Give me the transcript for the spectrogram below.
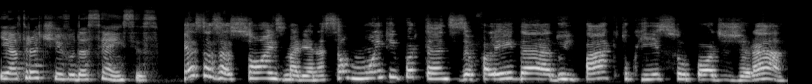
e atrativo das ciências. Essas ações, Mariana, são muito importantes. Eu falei da, do impacto que isso pode gerar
